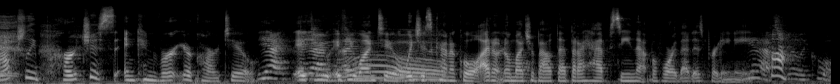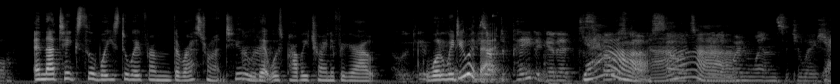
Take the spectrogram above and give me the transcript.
actually purchase and convert your car too. Yeah, If yeah, you if I- you want to, which is Oh. kind of cool. I don't know much about that, but I have seen that before. That is pretty neat. Yeah, it's really cool. And that takes the waste away from the restaurant too. Uh-huh. That was probably trying to figure out what do we do with that? You have to pay to get it disposed Yeah. of, so it's a Ah. really win-win situation.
